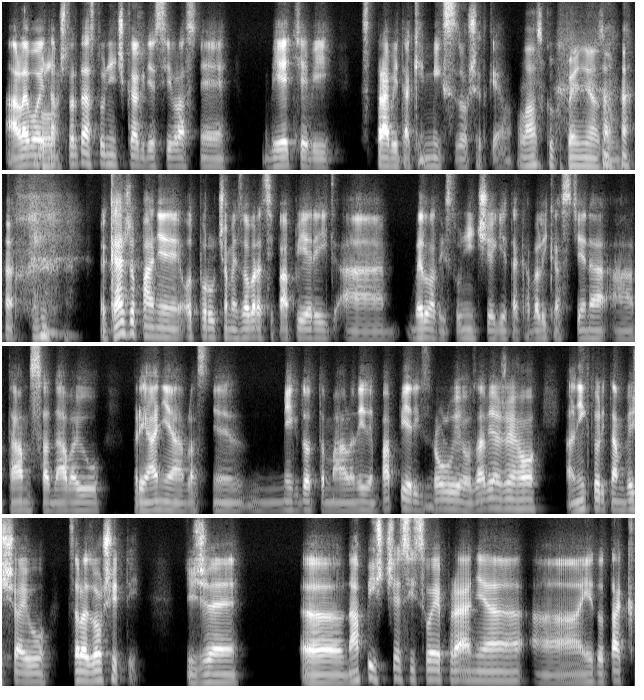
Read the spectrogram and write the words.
alebo je tam štvrtá studnička, kde si vlastne viete vy spraviť taký mix zo všetkého. Lásku k peniazom. Každopádne odporúčame zobrať si papierik a vedľa tých sluníčiek je taká veľká stena a tam sa dávajú priania. Vlastne niekto tam má len jeden papierik, zroluje ho, zaviaže ho a niektorí tam vešajú celé zošity. Čiže e, napíšte si svoje priania a je to tak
